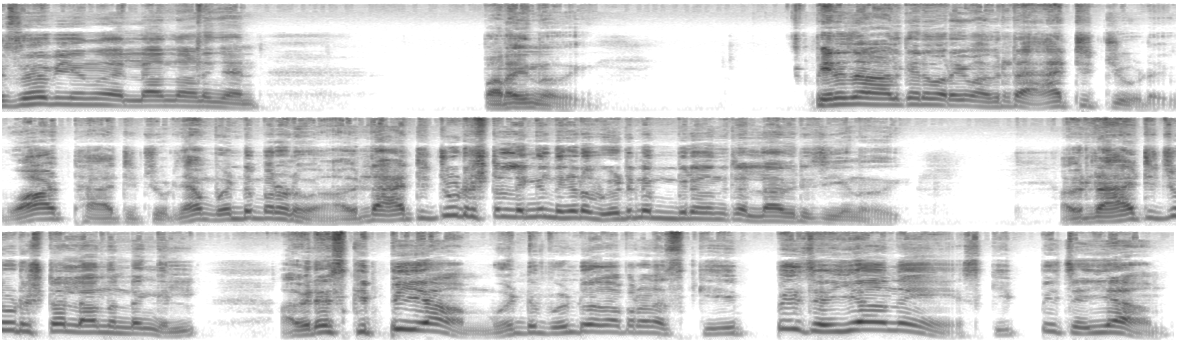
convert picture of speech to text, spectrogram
ഡിസേർവ് ചെയ്യുന്നതല്ല എന്നാണ് ഞാൻ പറയുന്നത്. പിന്നെ ചില ആൾക്കാർ പറയും അവരുടെ ആറ്റിറ്റ്യൂഡ് വാട്ട് ആറ്റിറ്റ്യൂഡ് ഞാൻ വീണ്ടും പറയണു അവരുടെ ആറ്റിറ്റ്യൂഡ് ഇഷ്ടമല്ലെങ്കിൽ നിങ്ങളുടെ വീടിന്റെ മുമ്പിൽ വന്നിട്ടല്ല അവർ ചെയ്യുന്നത്. അവരുടെ ആറ്റിറ്റ്യൂഡ് ഇഷ്ടമല്ല എന്നുണ്ടെങ്കിൽ അവരെ സ്കിപ്പ് ചെയ്യാം. വീണ്ടും വീണ്ടും അതാ പറയണത് സ്കിപ്പ് ചെയ്യാന്നേ സ്കിപ്പ് ചെയ്യാം.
